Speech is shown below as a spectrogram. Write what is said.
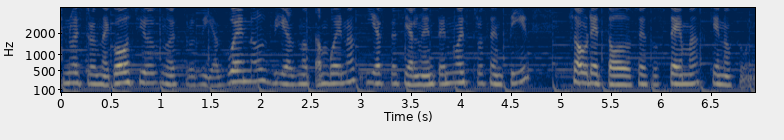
nuestros negocios, nuestros días buenos, días no tan buenos y especialmente nuestro sentir sobre todos esos temas que nos unen.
